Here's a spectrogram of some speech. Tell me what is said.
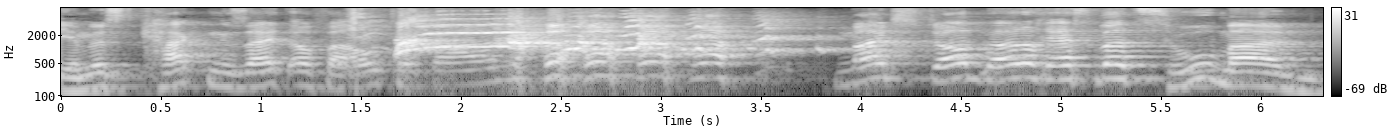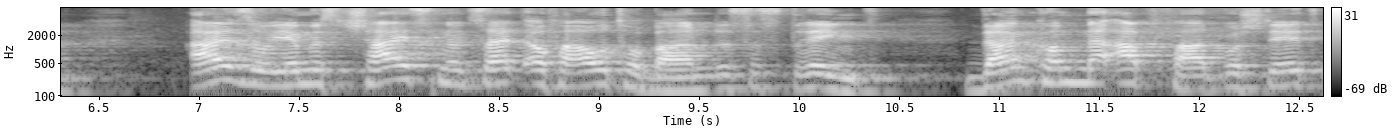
ihr müsst kacken, seid auf der Autobahn. Mann, stopp, hör doch erstmal zu, Mann. Also, ihr müsst scheißen und seid auf der Autobahn, das ist dringend. Dann kommt eine Abfahrt, wo steht,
